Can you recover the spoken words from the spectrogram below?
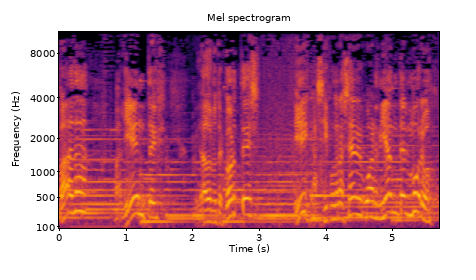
Espada, valiente, cuidado no te cortes, y así podrás ser el guardián del muro.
